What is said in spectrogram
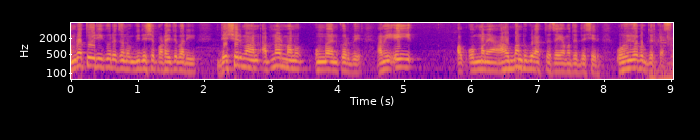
আমরা তৈরি করে যেন বিদেশে পাঠাইতে পারি। দেশের মান, আপনার মান উন্নয়ন করবে। আমি এই মানে আহ্বানটুকু রাখতে চাই আমাদের দেশের অভিভাবকদের কাছে।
